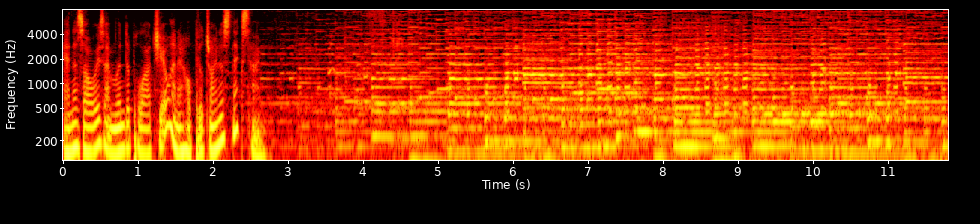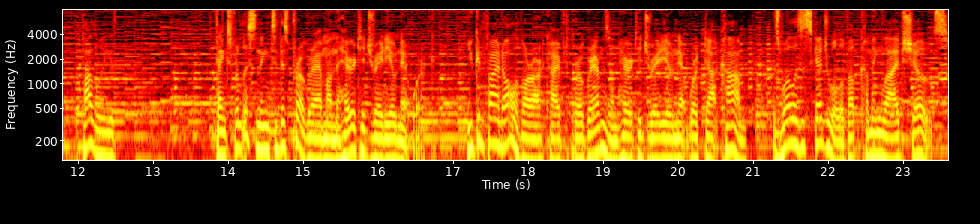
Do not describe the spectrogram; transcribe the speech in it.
And as always, I'm Linda Pelaccio, and I hope you'll join us next time. Following is. Thanks for listening to this program on the Heritage Radio Network. You can find all of our archived programs on heritageradionetwork.com, as well as a schedule of upcoming live shows.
